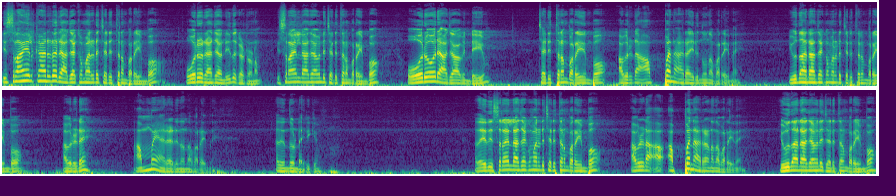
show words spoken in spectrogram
ഇസ്രായേൽക്കാരുടെ രാജാക്കന്മാരുടെ ചരിത്രം പറയുമ്പോൾ ഓരോ രാജാവിന്റെ ഇത് കേട്ടോണം. ഇസ്രായേൽ രാജാവിന്റെ ചരിത്രം പറയുമ്പോൾ ഓരോ രാജാവിന്റെയും ചരിത്രം പറയുമ്പോൾ അവരുടെ അപ്പൻ ആരായിരുന്നു എന്നാണ് പറയുന്നത് യൂത രാജാക്കന്മാരുടെ ചരിത്രം പറയുമ്പോൾ അവരുടെ അമ്മ ആരായിരുന്നു എന്നാണ് പറയുന്നത് അതെന്തുകൊണ്ടായിരിക്കും? അതായത് ഇസ്രായേൽ രാജാക്കന്മാരുടെ ചരിത്രം പറയുമ്പോൾ അവരുടെ അപ്പൻ ആരാണെന്നാണ് പറയുന്നത് യൂത രാജാവിന്റെ ചരിത്രം പറയുമ്പോൾ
